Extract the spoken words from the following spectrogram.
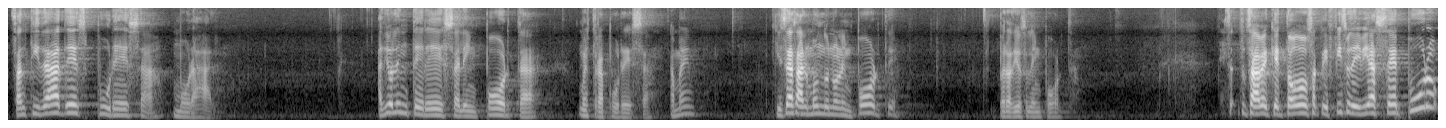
Santidad es pureza moral. A Dios le interesa, le importa nuestra pureza. Amén. Quizás al mundo no le importe, pero a Dios le importa. Tú sabes que todo sacrificio debía ser puro.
